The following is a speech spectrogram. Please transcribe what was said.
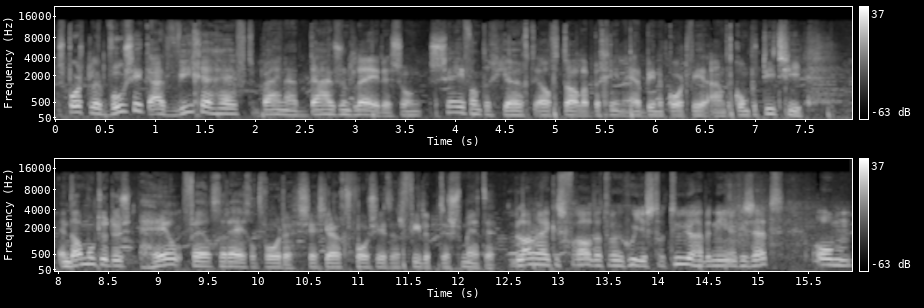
Sportclub Woesik uit Wiegen heeft bijna duizend leden. Zo'n 70 jeugdelftallen beginnen er binnenkort weer aan de competitie. En dan moet er dus heel veel geregeld worden, zegt jeugdvoorzitter Philip de Smette. Belangrijk is vooral dat we een goede structuur hebben neergezet... om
